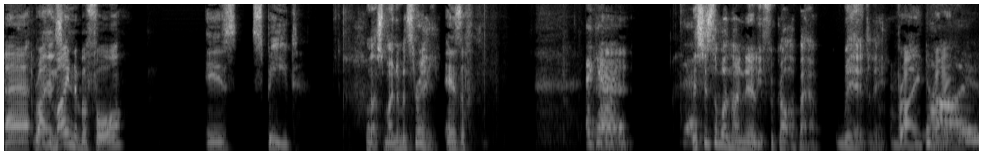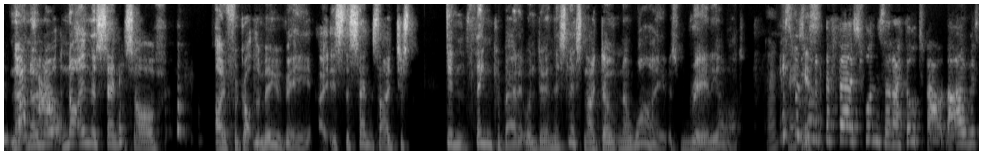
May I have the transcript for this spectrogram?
uh, right Yeah, it's- my number four is speed Well, that's my number three. is Okay. uh, This is the one I nearly forgot about. Weirdly, right no. right no, Get no, no, out. not in the sense of I forgot the movie. It's the sense that I just didn't think about it when doing this list, and I don't know why. It was really odd. This was is, one of the first ones that I thought about. Like I was,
